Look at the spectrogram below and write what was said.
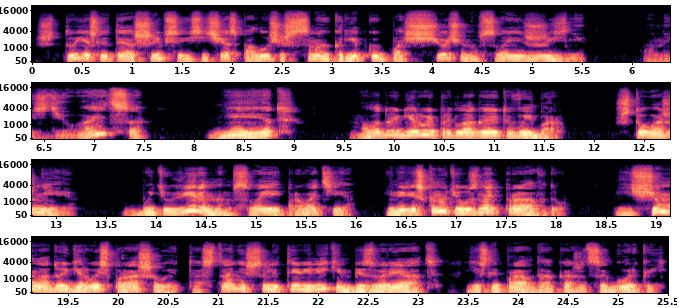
Что, если ты ошибся и сейчас получишь самую крепкую пощечину в своей жизни? Он издевается? Нет. Молодой герой предлагает выбор. Что важнее? Быть уверенным в своей правоте или рискнуть и узнать правду? Еще молодой герой спрашивает, останешься ли ты великим без вариат, если правда окажется горькой?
